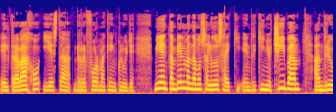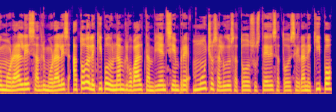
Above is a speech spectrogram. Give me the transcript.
el trabajo y esta reforma que incluye. Bien, también mandamos saludos a Enriquiño Chiva, Andrew Morales, Andrew Morales, a todo el equipo de UNAM Global también, siempre muchos saludos a todos ustedes, a todo ese gran equipo,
